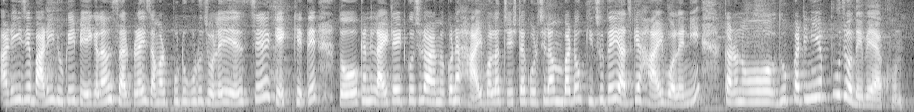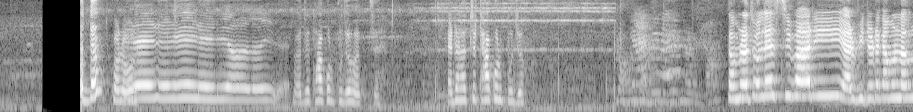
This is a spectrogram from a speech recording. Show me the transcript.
আর এই যে বাড়ি ঢুকেই পেয়ে গেলাম সারপ্রাইজ আমার পুটু পুটু চলে এসেছে কেক খেতে তো ওখানে লাইট লাইট করছিল আর আমি ওখানে হাই বলার চেষ্টা করছিলাম বাট ও কিছুতেই আজকে হাই বলেনি কারণ ও ধূপকাঠি নিয়ে পুজো দেবে এখন ঠাকুর পুজো হচ্ছে এটা হচ্ছে ঠাকুর পুজো। তো আমরা চলে এসেছি বাড়ি, আর ভিডিওটা কেমন লাগল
